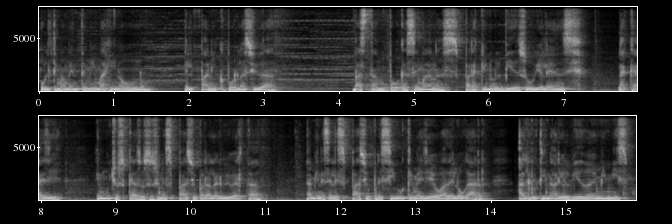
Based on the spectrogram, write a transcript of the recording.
Últimamente me imagino uno, el pánico por la ciudad. Bastan pocas semanas para que uno olvide su violencia. La calle, en muchos casos es un espacio para la libertad, también es el espacio opresivo que me lleva del hogar al rutinario olvido de mí mismo.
